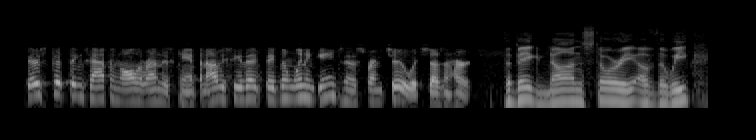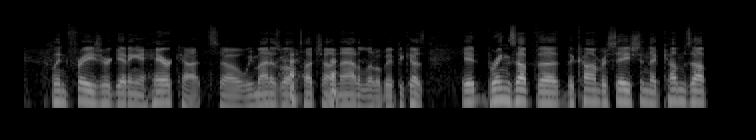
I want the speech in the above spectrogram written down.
there's good things happening all around this camp, and obviously they've been winning games in the spring too, which doesn't hurt. The big non-story of the week. Clint Frazier getting a haircut, so we might as well touch on that a little bit because it brings up the the conversation that comes up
